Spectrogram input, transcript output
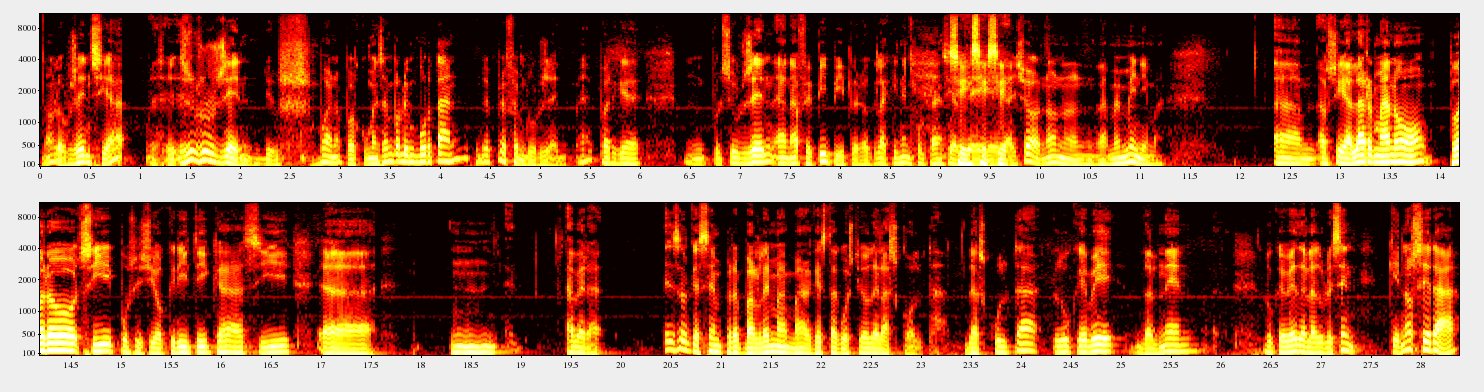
No? La urgència és, és urgent. Dius, bueno, doncs comencem per l'important, després fem l'urgent, eh? perquè mm, pot ser urgent anar a fer pipi, però clar, quina importància Sí, té sí, sí. això, no? no la més mínima. Um, o sigui, alarma no, però sí posició crítica, sí... Eh, mm, a veure, és el que sempre parlem amb aquesta qüestió de l'escolta, d'escoltar el que ve del nen, el que ve de l'adolescent, que no serà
